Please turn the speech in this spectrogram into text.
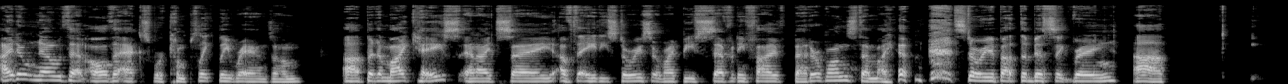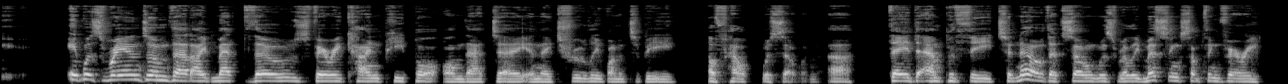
I don't know that all the acts were completely random. Uh, but in my case, and I'd say of the 80 stories, there might be 75 better ones than my story about the missing ring. Uh, it was random that I met those very kind people on that day, and they truly wanted to be of help with someone. Uh, they had the empathy to know that someone was really missing something very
